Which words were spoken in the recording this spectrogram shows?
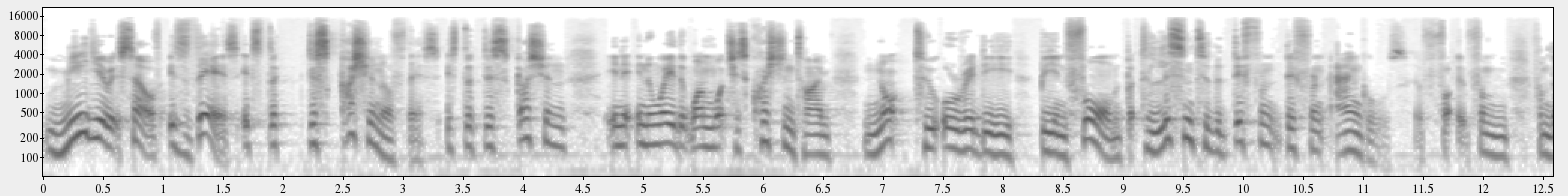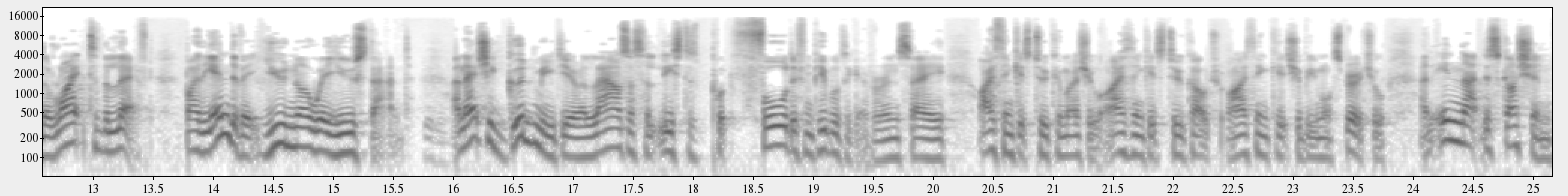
media itself is this. It's the discussion of this. It's the discussion in, in a way that one watches Question Time, not to already be informed, but to listen to the different, different angles, from, from the right to the left. By the end of it, you know where you stand. And actually, good media allows us at least to put four different people together and say, I think it's too commercial, I think it's too cultural, I think it should be more spiritual. And in that discussion,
